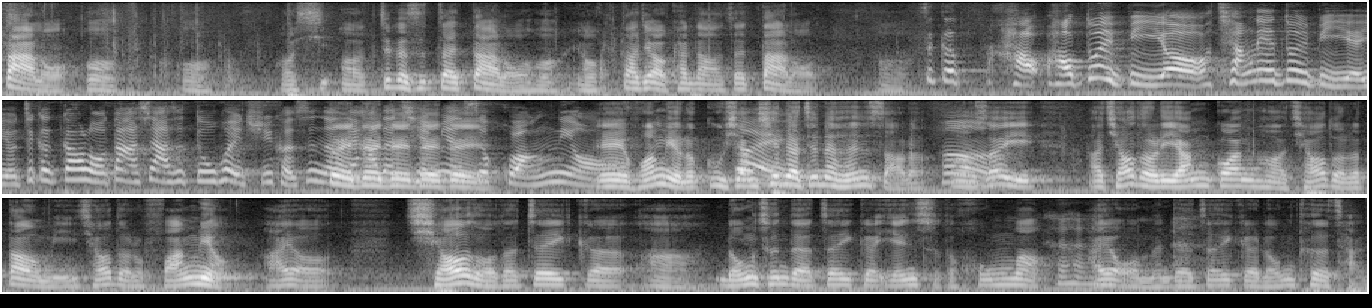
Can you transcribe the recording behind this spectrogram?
大楼啊哦哦，西，啊，这个是在大楼哈，有大家有看到在大楼。这个好好对比哦，强烈对比耶！有这个高楼大厦是都会区，可是呢，在它的前面是黄牛。哎，黄牛的故乡现在真的很少了啊，所以啊，桥头的阳光哈，桥头的稻米，桥头的黄牛，还有。桥头的这个啊，农村的这个原始的风貌，还有我们的这一个农特产，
